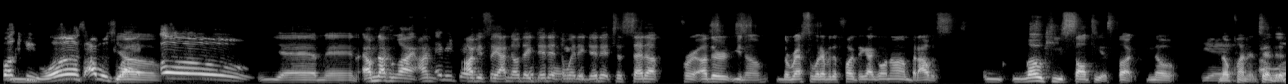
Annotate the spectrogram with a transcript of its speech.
fuck he was, I was Mm. Yo. like, oh. Yeah, man. I'm not gonna lie. I'm Everything. obviously I know they did it the way they did it to set up for other, you know, the rest of whatever the fuck they got going on. But I was low key salty as fuck. No, Yeah, no pun intended.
